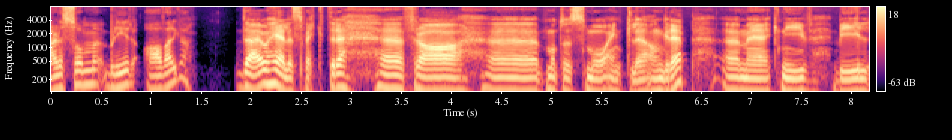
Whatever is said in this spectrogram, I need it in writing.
er det som blir avverga? Det er jo hele spekteret eh, fra eh, på en måte små, enkle angrep eh, med kniv, bil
